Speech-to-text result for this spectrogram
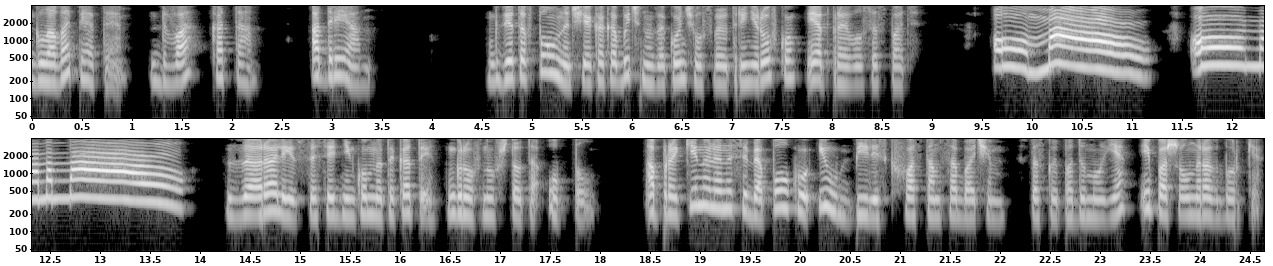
Глава пятая. Два кота. Адриан. Где-то в полночь я, как обычно, закончил свою тренировку и отправился спать. «О, мау! О, мама-мау!» Заорали из соседней комнаты коты, грохнув что-то об пол. Опрокинули на себя полку и убились к хвостам собачьим, с тоской подумал я и пошел на разборки.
